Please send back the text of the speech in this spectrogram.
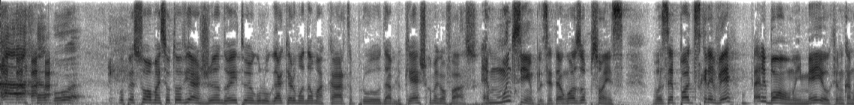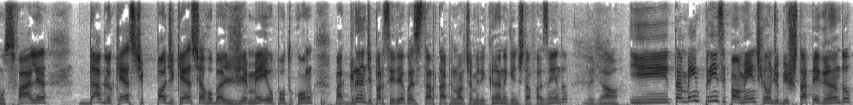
Boa. Ô pessoal, mas se eu tô viajando aí, tô em algum lugar, quero mandar uma carta pro WCast, como é que eu faço? É muito simples, você tem algumas opções. Você pode escrever, velho bom, um e-mail que nunca nos falha, wcastpodcast.gmail.com, uma grande parceria com essa startup norte-americana que a gente está fazendo. Legal. E também, principalmente, que é onde o bicho tá pegando,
